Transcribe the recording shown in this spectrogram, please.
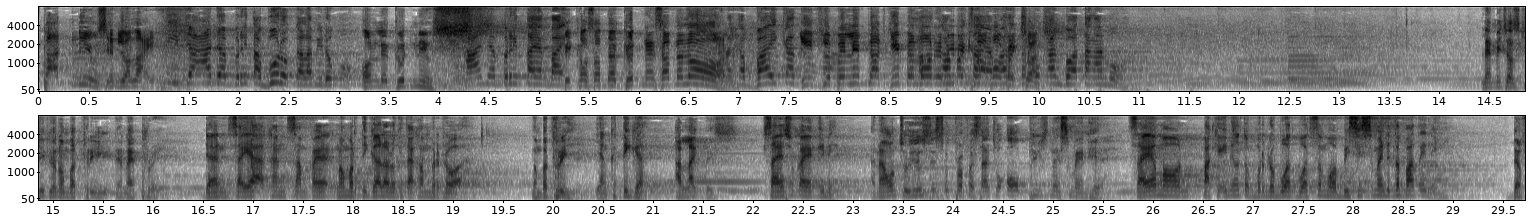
bad news in your life, tidak ada berita buruk dalam hidupmu. only good news Hanya berita yang baik. because of the goodness of the Lord. kebaikan If you Tuhan. believe that, give the Lord a big clap offering church. buat tanganmu. Let me just give you number three, then I pray. Dan saya akan sampai nomor tiga lalu kita akan berdoa. Number three, Yang ketiga, I like this. saya suka yang ini. And I want to use this to prophesy to all businessmen here. Saya mau pakai ini untuk bernubuat buat semua bisnismen di tempat ini. The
